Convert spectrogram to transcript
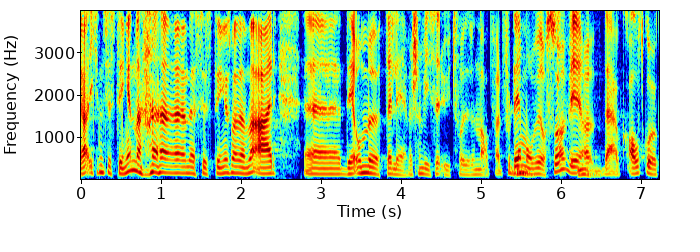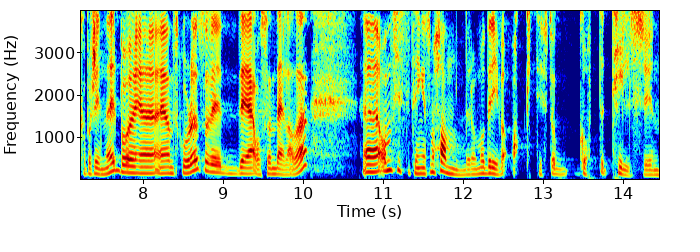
ja, ikke den siste tingen, men nest siste tingen som jeg nevner, er eh, det å møte elever som viser utfordrende atferd. For det må vi også. Vi, mm. er, alt går jo ikke på skinner på en skole, så vi, det er også en del av det. Eh, og den siste tingen som handler om å drive aktivt og godt tilsyn.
